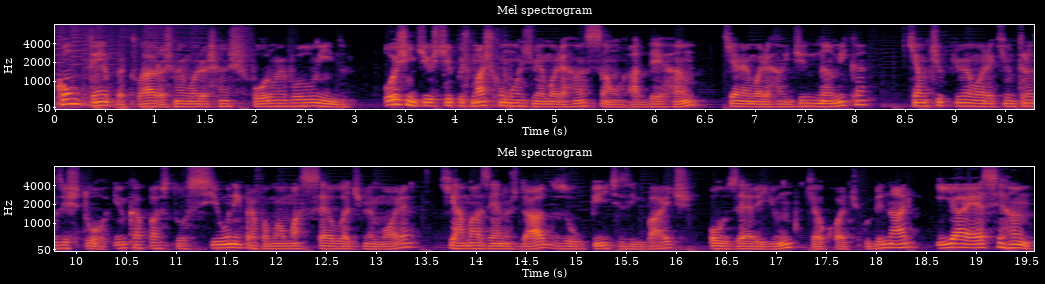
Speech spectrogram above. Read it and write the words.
Com o tempo, é claro, as memórias RAM foram evoluindo. Hoje em dia, os tipos mais comuns de memória RAM são a DRAM, que é a memória RAM dinâmica, que é um tipo de memória que um transistor e um capacitor se unem para formar uma célula de memória que armazena os dados ou bits em bytes, ou 0 e 1, que é o código binário, e a SRAM,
